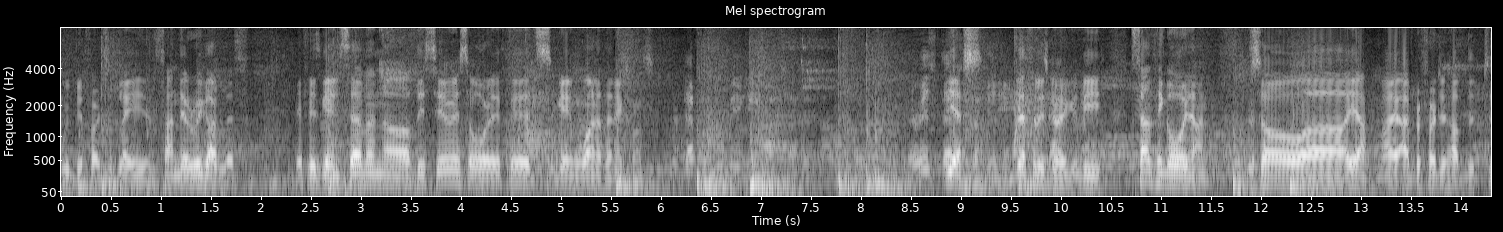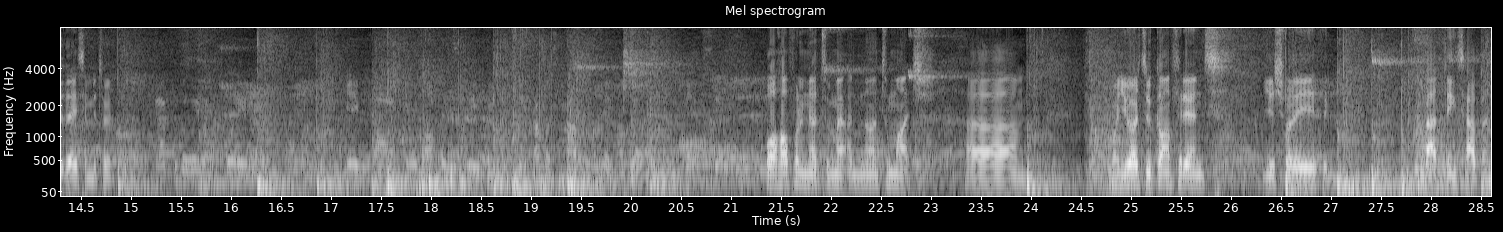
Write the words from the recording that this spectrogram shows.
we prefer to play on Sunday regardless. If it's game seven of this series or if it's game one of the next ones. There definitely will be a game on Sunday. There is definitely Yes, going to be a game. definitely is going to be something going on. So uh, yeah, I, I prefer to have the two days in between. After the way y'all played in Game Five, both offensively how much confidence that you got heading into Game Six? Well, hopefully not too ma- not too much. Um, when you are too confident, usually th- bad things happen.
